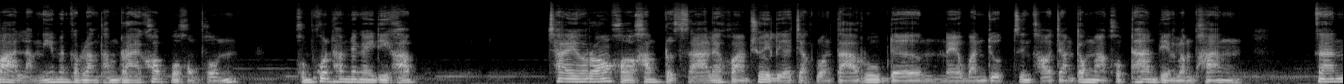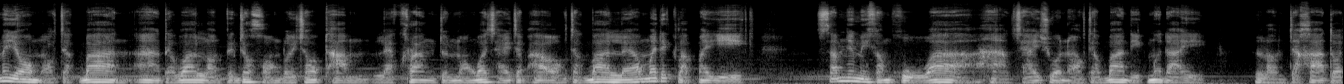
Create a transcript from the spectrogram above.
บ้านหลังนี้มันกำลังทำร้ายครอบครัวของผม ผมควรทำยังไงดีครับชายร้องขอคำปรึกษาและความช่วยเหลือจากหลวงตารูปเดิม ในวันหยุดซึ่งเขาจำต้องมาพบท่านเพียงลำพัง การไม่ยอมออกจากบ้าน อ้างแต่ว่าหล่อนเป็นเจ้าของโดยชอบธรรม และครั่งจนมองว่าชัยจะพาออกจากบ้านแล้วไม่ได้กลับมาอีก ซ้ำยังมีคำขู่ว่าหากชายชวนออกจากบ้านอีกเมื่อใด หล่อนจะฆ่าตัว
